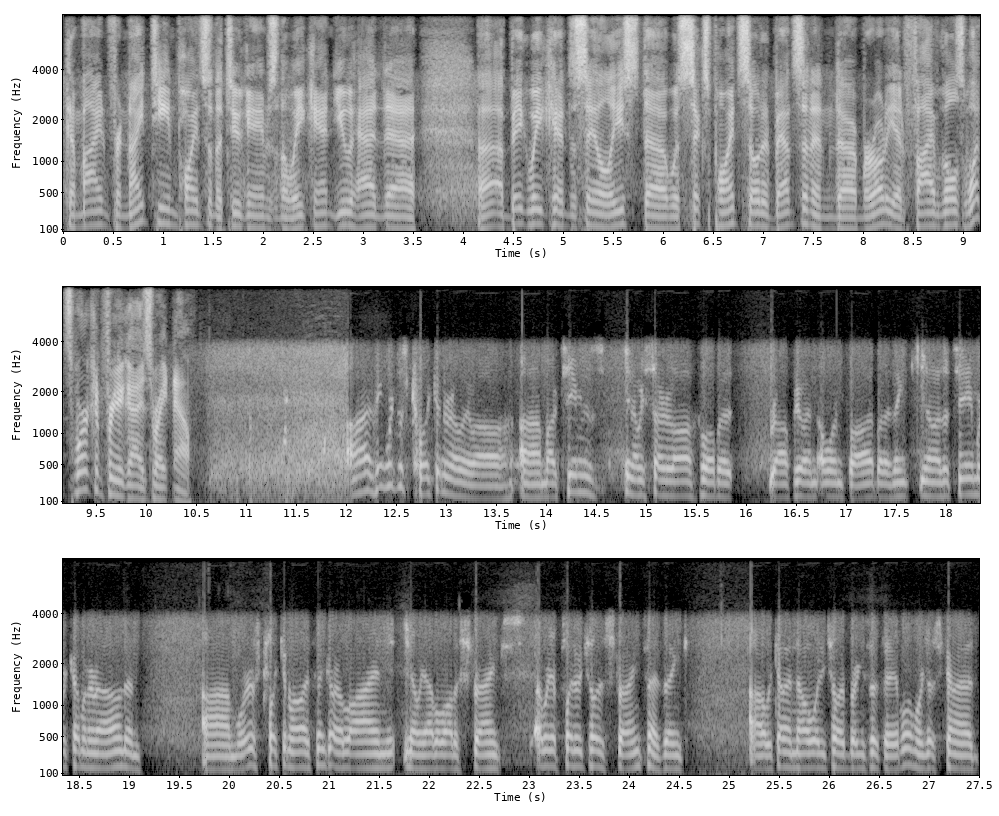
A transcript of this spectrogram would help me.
combined for 19 points in the two games in the weekend. You had uh, a big weekend to say the least, uh, with six points. So did Benson, and uh, Marody had five goals. What's working for you guys right now? I think we're just clicking really well. Um, our team's, you know, we started off a little bit rough. We went 0 5, but I think, you know, as a team, we're coming around and um, we're just clicking well. I think our line, you know, we have a lot of strengths. Uh, we have played each other's strengths. And I think uh, we kind of know what each other brings to the table, and we're just kind of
